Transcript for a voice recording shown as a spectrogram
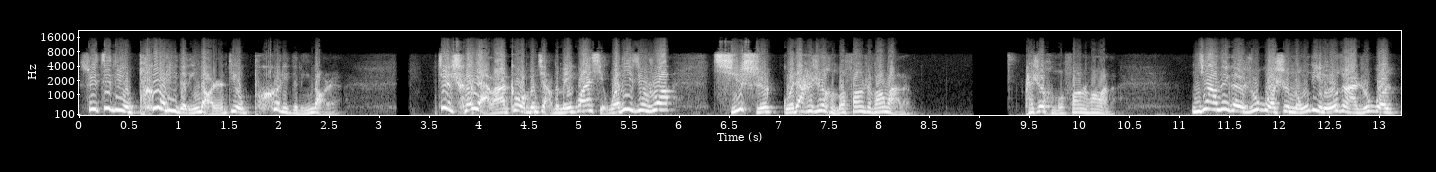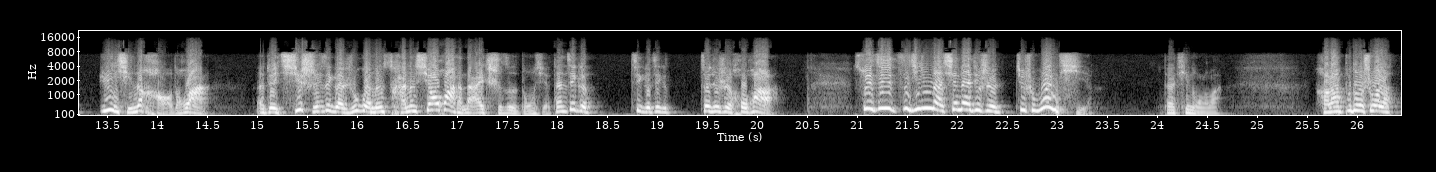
所以这得有魄力的领导人，得有魄力的领导人。这扯远了，跟我们讲的没关系。我的意思就是说，其实国家还是有很多方式方法的，还是有很多方式方法的。你像这个，如果是农地流转，如果运行的好的话，呃，对，其实这个如果能还能消化很大一池子的东西，但这个这个这个这就是后话了。所以这些资金呢，现在就是就是问题，大家听懂了吗？好了，不多说了，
